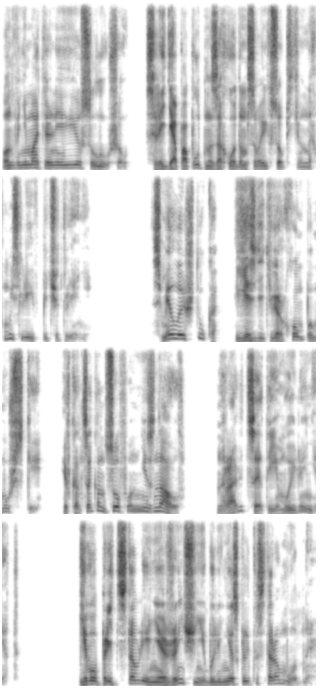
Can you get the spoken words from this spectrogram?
он внимательно ее слушал, следя попутно за ходом своих собственных мыслей и впечатлений. Смелая штука — ездить верхом по-мужски, и в конце концов он не знал, нравится это ему или нет. Его представления о женщине были несколько старомодны.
